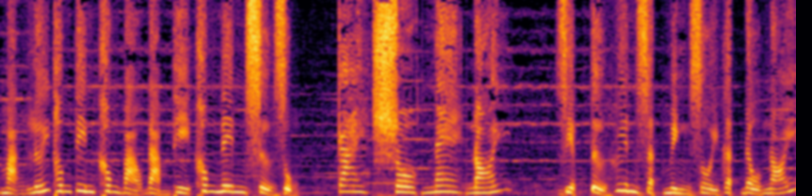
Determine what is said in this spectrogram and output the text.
mạng lưới thông tin không bảo đảm thì không nên sử dụng. Kai ne nói. Diệp Tử Huyên giật mình rồi gật đầu nói.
